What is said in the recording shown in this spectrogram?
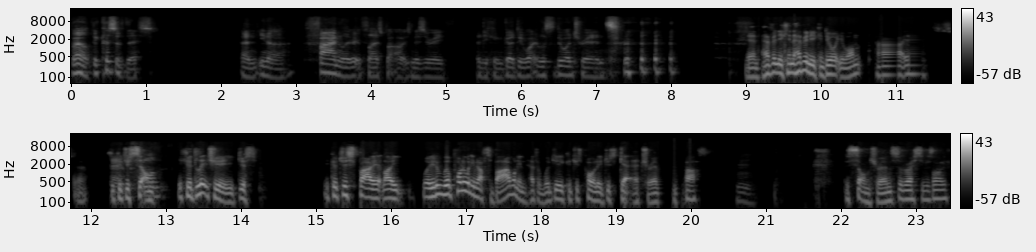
Well, because of this, and you know, finally Ric Flair's put out his misery, and he can go do what he wants to do on trains. Yeah, in heaven you can in heaven you can do what you want. can't you? So, you Um, could just sit on. all- You could literally just. You could just buy it like. Well, you we'll probably wouldn't even have to buy one in heaven, would you? You could just probably just get a train pass. Hmm. Just sit on trains for the rest of his life.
